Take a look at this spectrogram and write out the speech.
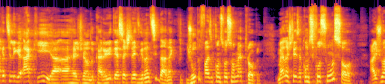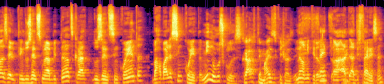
que se liga, aqui a, a região do Cariri tem essas três grandes cidades, né? Que juntas fazem como se fosse uma metrópole. Mas elas três é como se fosse uma só. Aí Juazeiro tem 200 mil habitantes, Crato 250, Barbalha 50. Minúsculas. Crato tem mais do que Juazeiro? Não, mentira. A, a diferença, né?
